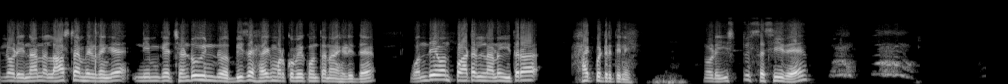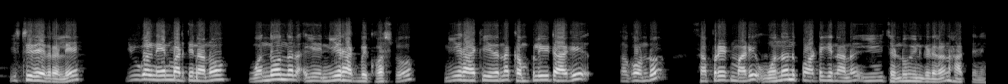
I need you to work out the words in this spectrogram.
ಇಲ್ಲಿ ನೋಡಿ, ನಾನು ಲಾಸ್ಟ್ ಟೈಮ್ ಹೇಳಿದಂಗೆ ನಿಮಗೆ ಚೆಂಡು ಹೂವಿನ ಬೀಜ ಹೇಗೆ ಮಾಡ್ಕೋಬೇಕು ಅಂತ ನಾನು ಹೇಳಿದ್ದೆ. ಒಂದೇ ಒಂದು ಪಾಟಲ್ಲಿ ನಾನು ಈ ತರ ಹಾಕ್ಬಿಟ್ಟಿರ್ತೀನಿ. ನೋಡಿ, ಇಷ್ಟು ಸಸಿ ಇದೆ. ಇಷ್ಟಿದೆ ಇದರಲ್ಲಿ. ಇವುಗಳನ್ನ ಏನ್ ಮಾಡ್ತೀನಿ ನಾನು? ಒಂದೊಂದು ನೀರ್ ಹಾಕ್ಬೇಕು ಫಸ್ಟು ನೀರ್ ಹಾಕಿ ಇದನ್ನ ಕಂಪ್ಲೀಟ್ ಆಗಿ ತಗೊಂಡು ಸಪರೇಟ್ ಮಾಡಿ ಒಂದೊಂದು ಪಾಟಿಗೆ ನಾನು ಈ ಚೆಂಡು ಹೂವಿನ ಗಿಡಗಳನ್ನ ಹಾಕ್ತೇನೆ.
